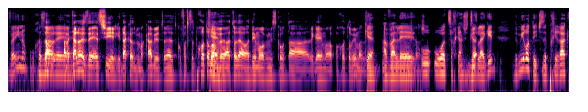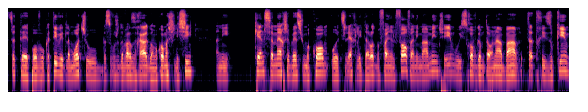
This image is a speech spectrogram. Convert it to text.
והנה, הוא חזר... לא, אבל אה, אבל הייתה לו איזה- איזושהי ירידה כזאת במכבי, אתה יודע, תקופה קצת פחות טובה, כן. ואתה יודע, אוהדים אוהבים לזכור את הרגעים הפחות טובים, אז... כן, אבל אה, שקרה הוא הוא עוד שחקן שצריך זה- להגיד, ומירוטיץ' זה בחירה קצת פרובוקטיבית, למרות שהוא בסופו של דבר זכה רק במקום השלישי. אני כן שמח שבאיזשהו מקום הוא הצליח להתעלות בפיינל 4, ואני מאמין שאם הוא יסחוב גם את העונה הבאה וקצת חיזוקים,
